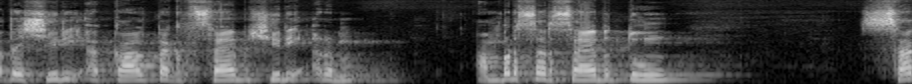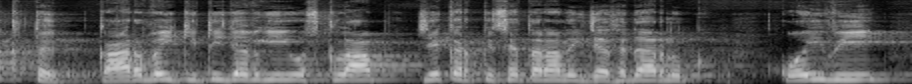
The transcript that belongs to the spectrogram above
ਅਤੇ ਸ੍ਰੀ ਅਕਾਲ ਤਖਤ ਸਾਹਿਬ, ਸ੍ਰੀ ਅਰ- ਅੰਮ੍ਰਿਤਸਰ ਸਾਹਿਬ ਤੋਂ ਸਖਤ ਕਾਰਵਾਈ ਕੀਤੀ ਜਾਵੇਗੀ ਉਸ ਖਿਲਾਫ, ਜੇਕਰ ਕਿਸੇ ਤਰ੍ਹਾਂ ਦੇ ਜਥੇਦਾਰ ਨੂੰ ਕੋਈ ਵੀ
